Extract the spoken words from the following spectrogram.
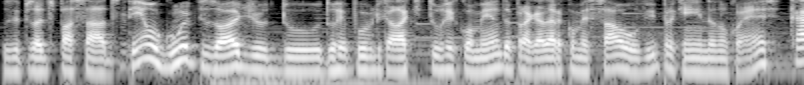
os episódios passados. Tem algum episódio do, do República lá que tu recomenda pra galera começar a ouvir, pra quem ainda não conhece? Cara,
